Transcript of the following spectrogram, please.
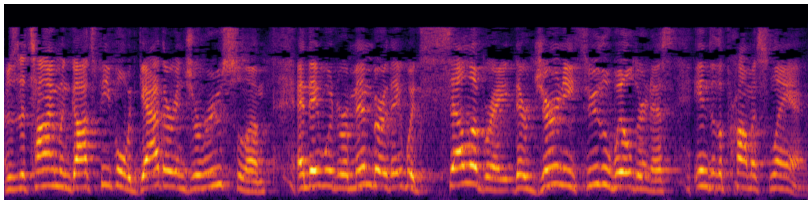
It was a time when God's people would gather in Jerusalem and they would remember, they would celebrate their journey through the wilderness into the promised land.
